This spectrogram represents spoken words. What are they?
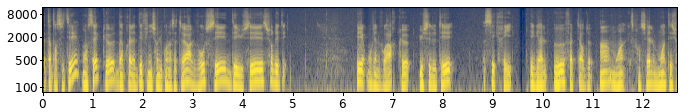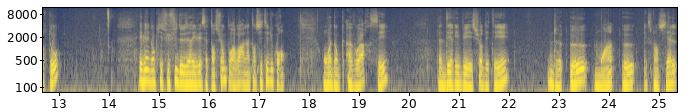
cette intensité, on sait que d'après la définition du condensateur, elle vaut C DUC sur DT. Et on vient de voir que UC de T s'écrit égale E facteur de 1 moins exponentielle moins T sur taux. Et eh bien donc il suffit de dériver cette tension pour avoir l'intensité du courant. On va donc avoir C la dérivée sur dt de E moins E exponentielle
